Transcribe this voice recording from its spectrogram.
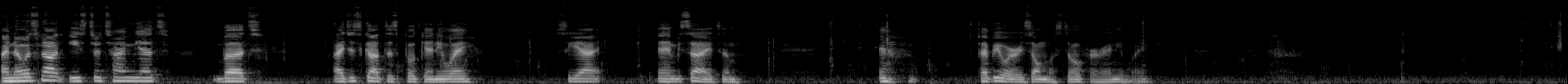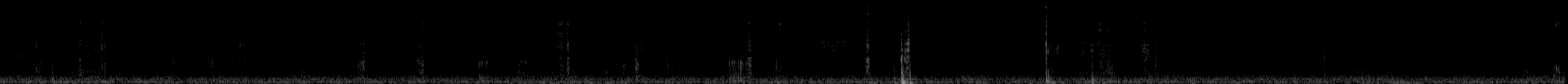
I know it's not Easter time yet, but I just got this book anyway. So yeah, and besides, um, eh, February's almost over anyway.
